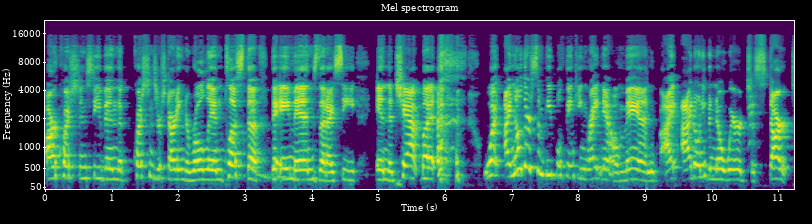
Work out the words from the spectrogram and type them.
our questions, Stephen. The questions are starting to roll in, plus the the amens that I see in the chat. But what I know, there's some people thinking right now, man, I I don't even know where to start.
